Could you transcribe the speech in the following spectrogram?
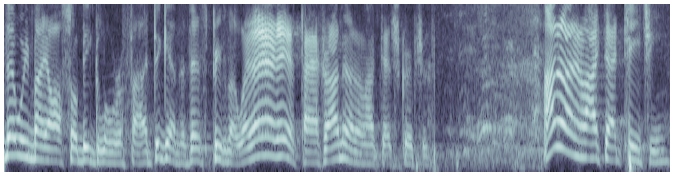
that we may also be glorified together. There's people that, well, there it is, Pastor. I know I don't like that scripture. I know I don't like that teaching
